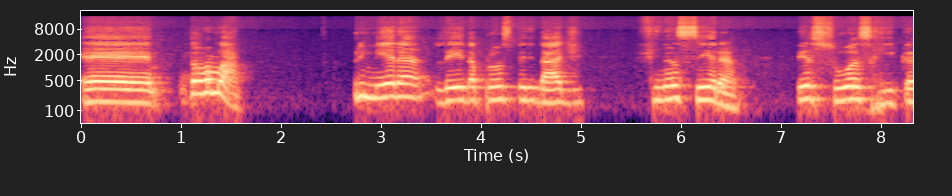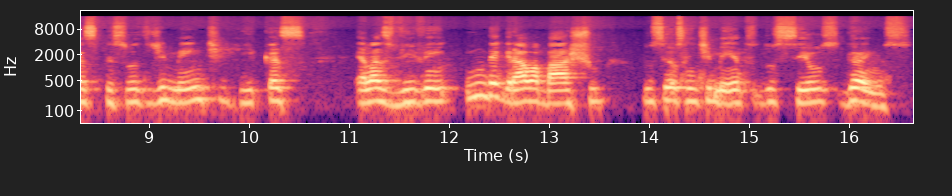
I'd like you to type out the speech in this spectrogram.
É, então vamos lá. Primeira lei da prosperidade financeira. Pessoas ricas, pessoas de mente ricas, elas vivem um degrau abaixo dos seus rendimentos, dos seus ganhos.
